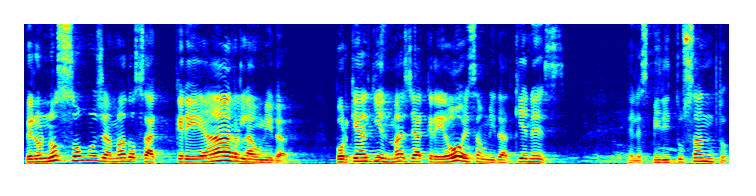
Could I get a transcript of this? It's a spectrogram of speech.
pero no somos llamados a crear la unidad, porque alguien más ya creó esa unidad. ¿Quién es? El Espíritu Santo.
